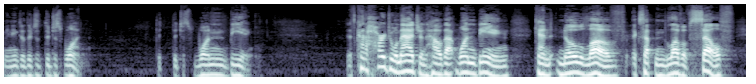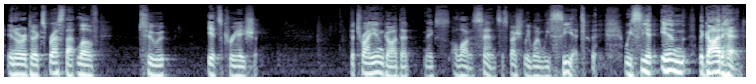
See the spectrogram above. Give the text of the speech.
meaning they're just, they're just one. They're just one being. It's kind of hard to imagine how that one being can know love except in love of self in order to express that love to its creation. The triune God that makes a lot of sense, especially when we see it. we see it in the Godhead.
